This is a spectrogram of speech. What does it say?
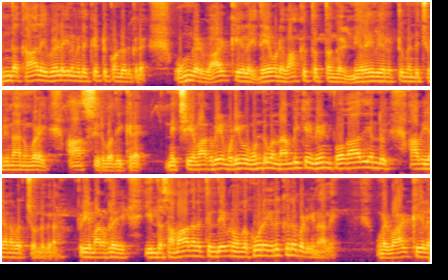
இந்த காலை வேளையிலும் இதை கேட்டுக்கொண்டிருக்கிறேன் உங்கள் வாழ்க்கையில தேவனுடைய வாக்குத்தத்தங்கள் நிறைவேறட்டும் என்று சொல்லி நான் உங்களை ஆசீர்வதிக்கிறேன். நிச்சயமாகவே முடிவு உண்டு உன் நம்பிக்கை வீண் போகாது என்று ஆவியானவர் சொல்லுகிறார். பிரியமானவர்களே இந்த சமாதானத்தின் தேவன் உங்க கூட இருக்கிறபடியினாலே உங்கள் வாழ்க்கையில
